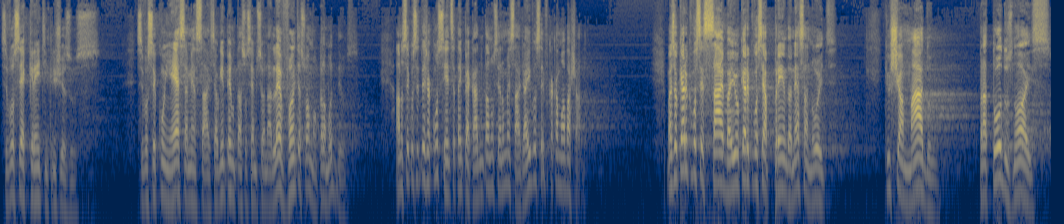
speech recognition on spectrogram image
se você é crente em Cristo Jesus, se você conhece a mensagem, se alguém perguntar se você é missionário, levante a sua mão, pelo amor de Deus. A não ser que você esteja consciente você está em pecado, não está anunciando a mensagem. Aí você fica com a mão abaixada. Mas eu quero que você saiba e eu quero que você aprenda nessa noite que o chamado para todos nós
